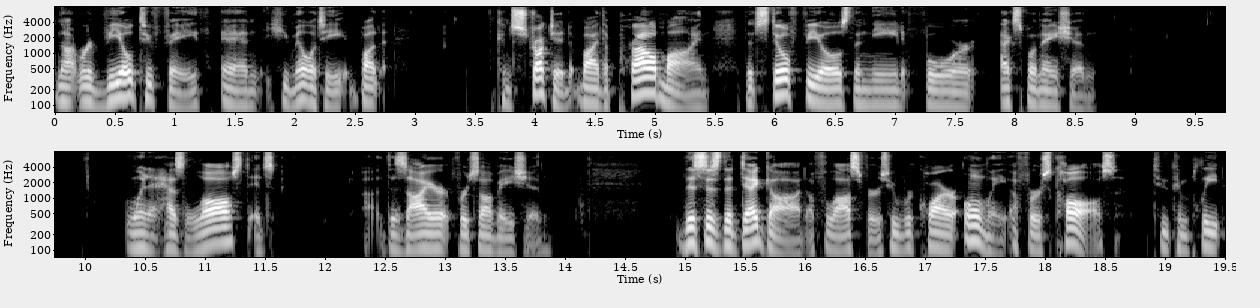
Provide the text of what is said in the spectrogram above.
not revealed to faith and humility, but constructed by the proud mind that still feels the need for explanation when it has lost its uh, desire for salvation. This is the dead God of philosophers who require only a first cause to complete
